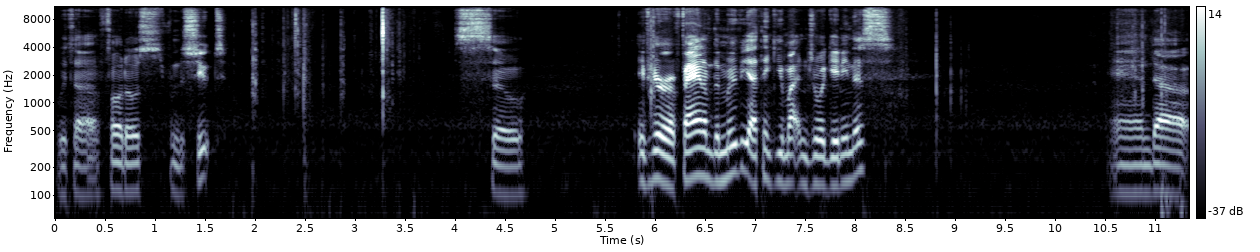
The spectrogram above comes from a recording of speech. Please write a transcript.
With uh, photos from the shoot. So if you're a fan of the movie, I think you might enjoy getting this. And uh,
